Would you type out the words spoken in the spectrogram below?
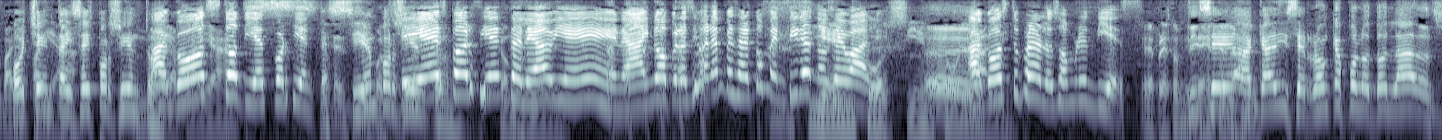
Vaya 86%. Vaya agosto para allá. 10%. 100%. 10%, lea bien. Ay, no, pero si van a empezar con mentiras, no se vale. 100% Lali. Agosto para los hombres, 10. Le presto mis Dice, acá dice, ronca por los dos lados.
